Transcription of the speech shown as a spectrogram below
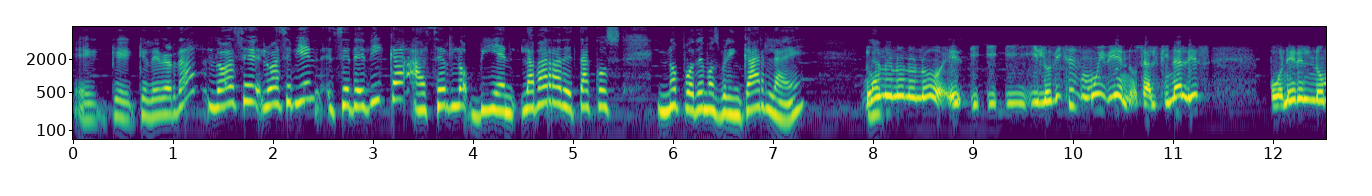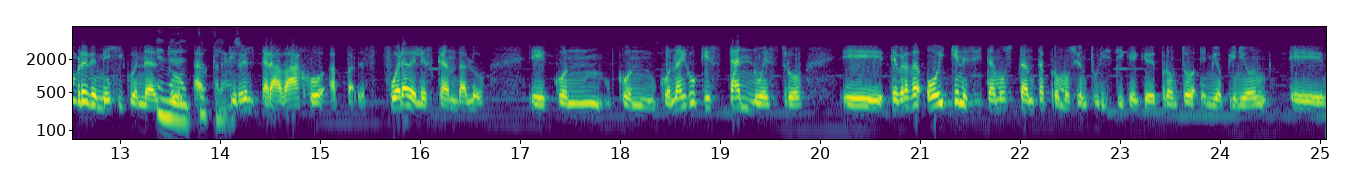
eh, que, que, de verdad lo hace, lo hace bien, se dedica a hacerlo bien. La barra de tacos no podemos brincarla, ¿eh? No, no, no, no, no. Eh, y, y, lo dices muy bien. O sea, al final es poner el nombre de México en alto, a partir del trabajo, fuera del escándalo eh, con, con, algo que es tan nuestro. Eh, de verdad, hoy que necesitamos tanta promoción turística y que de pronto, en mi opinión, eh,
